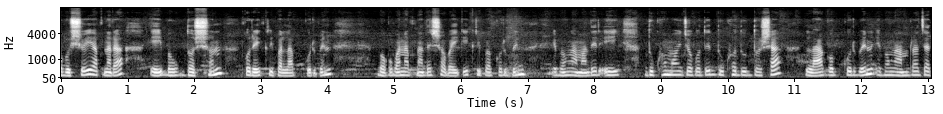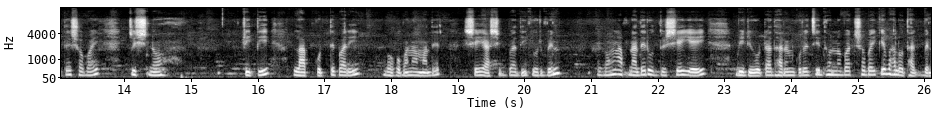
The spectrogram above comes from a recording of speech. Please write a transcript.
অবশ্যই আপনারা এই ভোগ দর্শন করে কৃপা লাভ করবেন। ভগবান আপনাদের সবাইকে কৃপা করবেন এবং আমাদের এই দুঃখময় জগতের দুঃখ দুর্দশা লাঘব করবেন এবং আমরা যাতে সবাই কৃষ্ণ প্রীতি লাভ করতে পারি। ভগবান আমাদের সেই আশীর্বাদই করবেন এবং আপনাদের উদ্দেশ্যেই এই ভিডিওটা ধারণ করেছি। ধন্যবাদ সবাইকে। ভালো থাকবেন।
